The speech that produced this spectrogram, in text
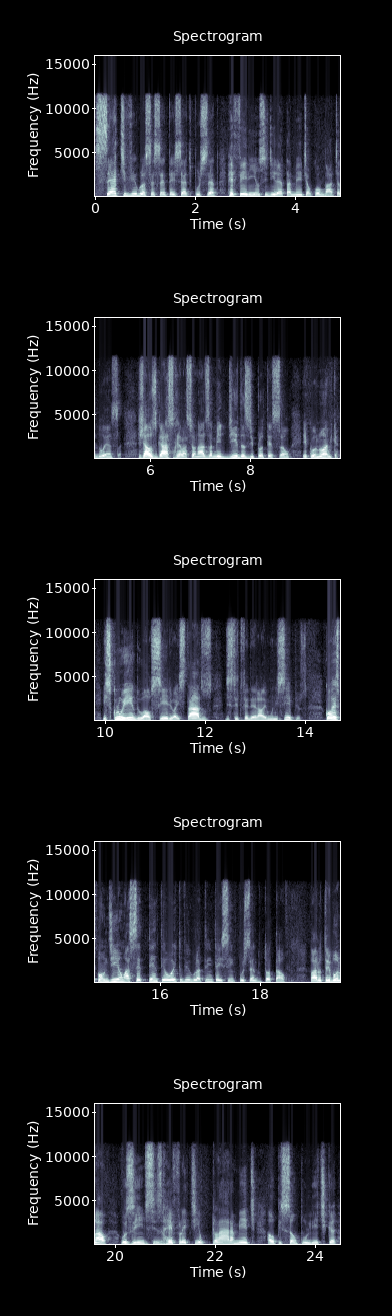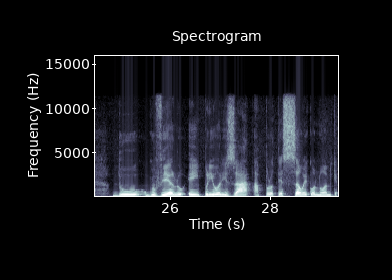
7,67% referiam-se diretamente ao combate à doença. Já os gastos relacionados a medidas de proteção econômica, excluindo o auxílio a estados, Distrito Federal e municípios, correspondiam a 78,35% do total. Para o tribunal, os índices refletiam claramente a opção política do governo em priorizar a proteção econômica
